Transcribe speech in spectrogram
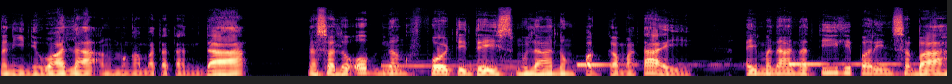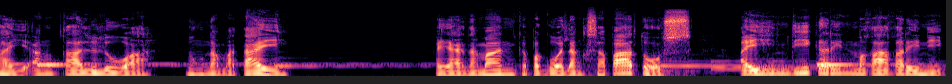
Naniniwala ang mga matatanda na sa loob ng 40 days mula nung pagkamatay ay mananatili pa rin sa bahay ang kaluluwa nung namatay. Kaya naman kapag walang sapatos ay hindi ka rin makakarinig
